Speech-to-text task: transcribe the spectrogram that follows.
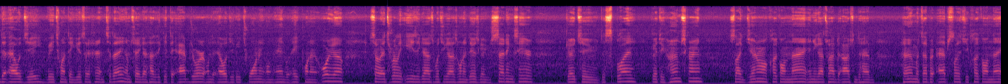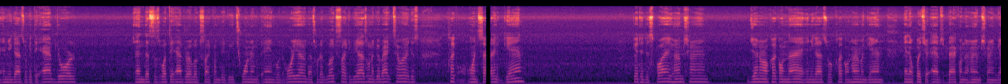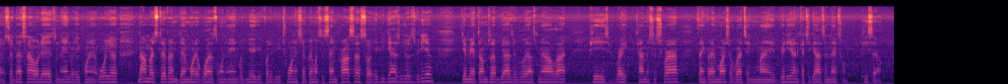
the LG V20 user here and today. I'm showing you guys how to get the app drawer on the LG V20 on Android 8.0 Oreo. So it's really easy guys. What you guys want to do is go to your settings here go to display go to home screen select general click on that and you guys will have the option to have home whatever apps list you click on that and you guys will get the app drawer. And this is what the app drawer looks like on the V20 with Android Oreo. That's what it looks like. If you guys want to go back to it just click on settings again. Go to display home screen. General click on that and you guys will click on home again and it'll put your apps back on the home screen guys. So that's how it is on Android 8.0 Oreo not much different than what it was on Android Nougat for the V20 so pretty much the same process. So if you guys enjoyed this video give me a thumbs up guys. It really helps me out a lot. Please rate comment subscribe. Thank you very much for watching my video and I'll catch you guys in the next one. Peace out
